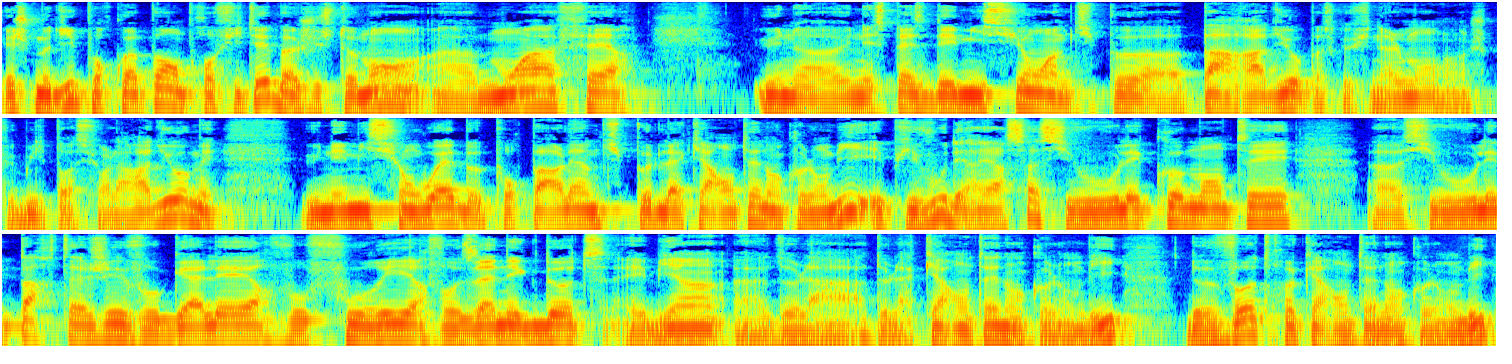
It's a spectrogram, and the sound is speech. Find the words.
Et je me dis pourquoi pas en profiter, bah justement, euh, moi faire une, euh, une espèce d'émission un petit peu euh, par radio, parce que finalement je publie pas sur la radio, mais une émission web pour parler un petit peu de la quarantaine en Colombie. Et puis vous, derrière ça, si vous voulez commenter, euh, si vous voulez partager vos galères, vos fous rires, vos anecdotes, eh bien de la de la quarantaine en Colombie, de votre quarantaine en Colombie,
